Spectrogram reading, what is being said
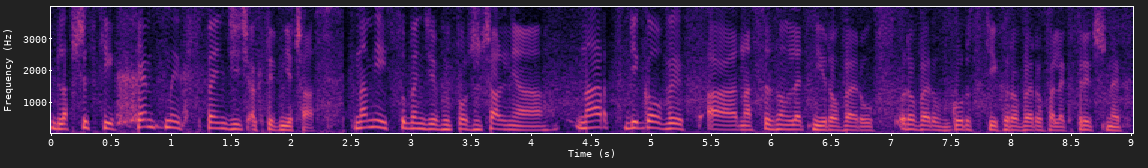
dla wszystkich chętnych spędzić aktywnie czas. Na miejscu będzie wypożyczalnia nart biegowych, a na sezon letni rowerów, rowerów górskich, rowerów elektrycznych.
